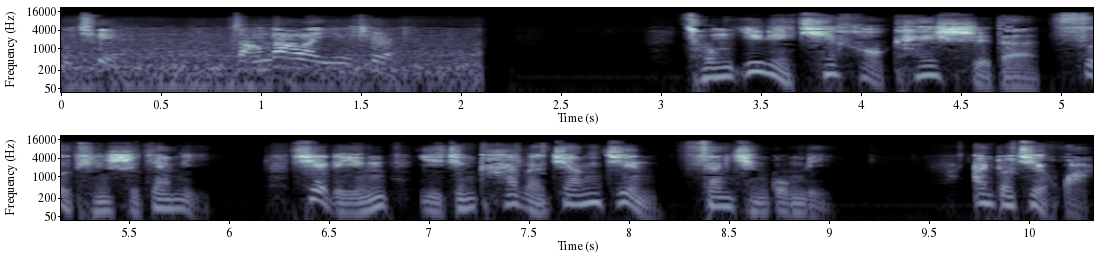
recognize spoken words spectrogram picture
不去，长大了也是。从一月七号开始的四天时间里，谢林已经开了将近三千公里。按照计划，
